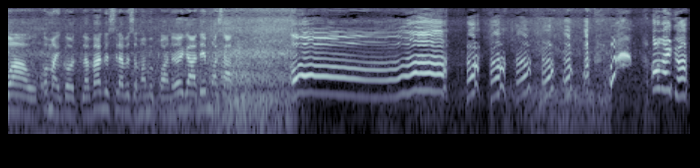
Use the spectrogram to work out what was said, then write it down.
Waouh, oh my god, la vague c'est là veut seulement me prendre. Regardez-moi ça. oh my god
